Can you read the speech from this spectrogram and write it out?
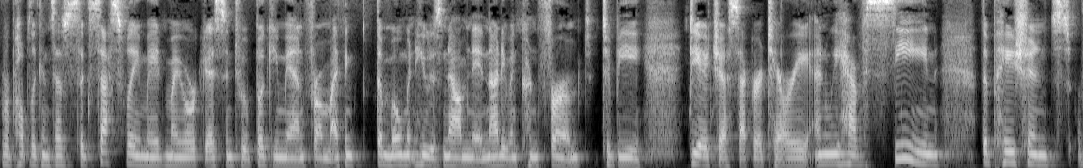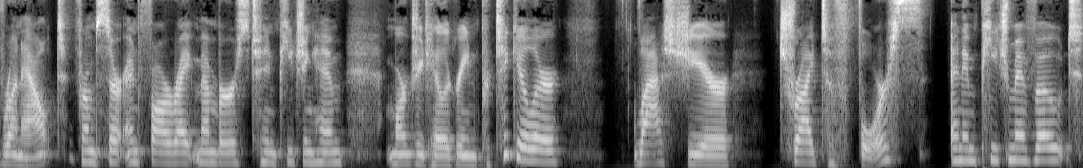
Republicans have successfully made Mayorkas into a boogeyman from, I think, the moment he was nominated, not even confirmed to be DHS secretary. And we have seen the patience run out from certain far right members to impeaching him. Marjorie Taylor Greene, in particular, last year tried to force an impeachment vote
